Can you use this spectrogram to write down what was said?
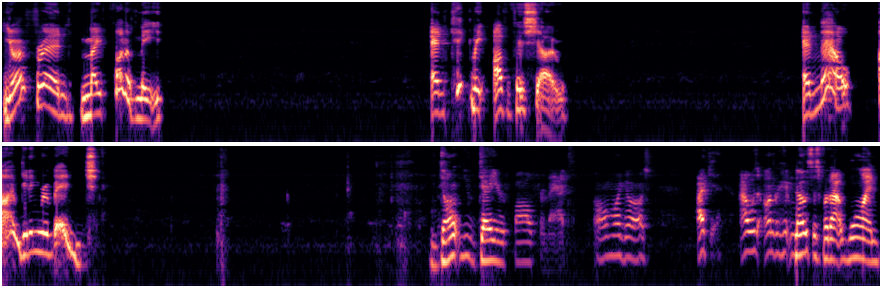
Your friend made fun of me and kicked me off of his show. And now I'm getting revenge. Don't you dare fall for that. Oh my gosh. I, I was under hypnosis for that one.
